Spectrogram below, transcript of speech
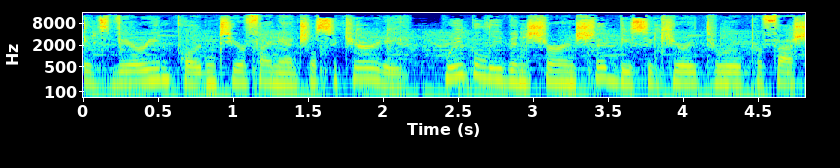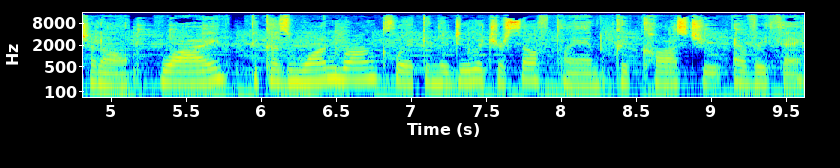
it's very important to your financial security. We believe insurance should be secured through a professional. Why? Because one wrong click in the do it yourself plan could cost you everything.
